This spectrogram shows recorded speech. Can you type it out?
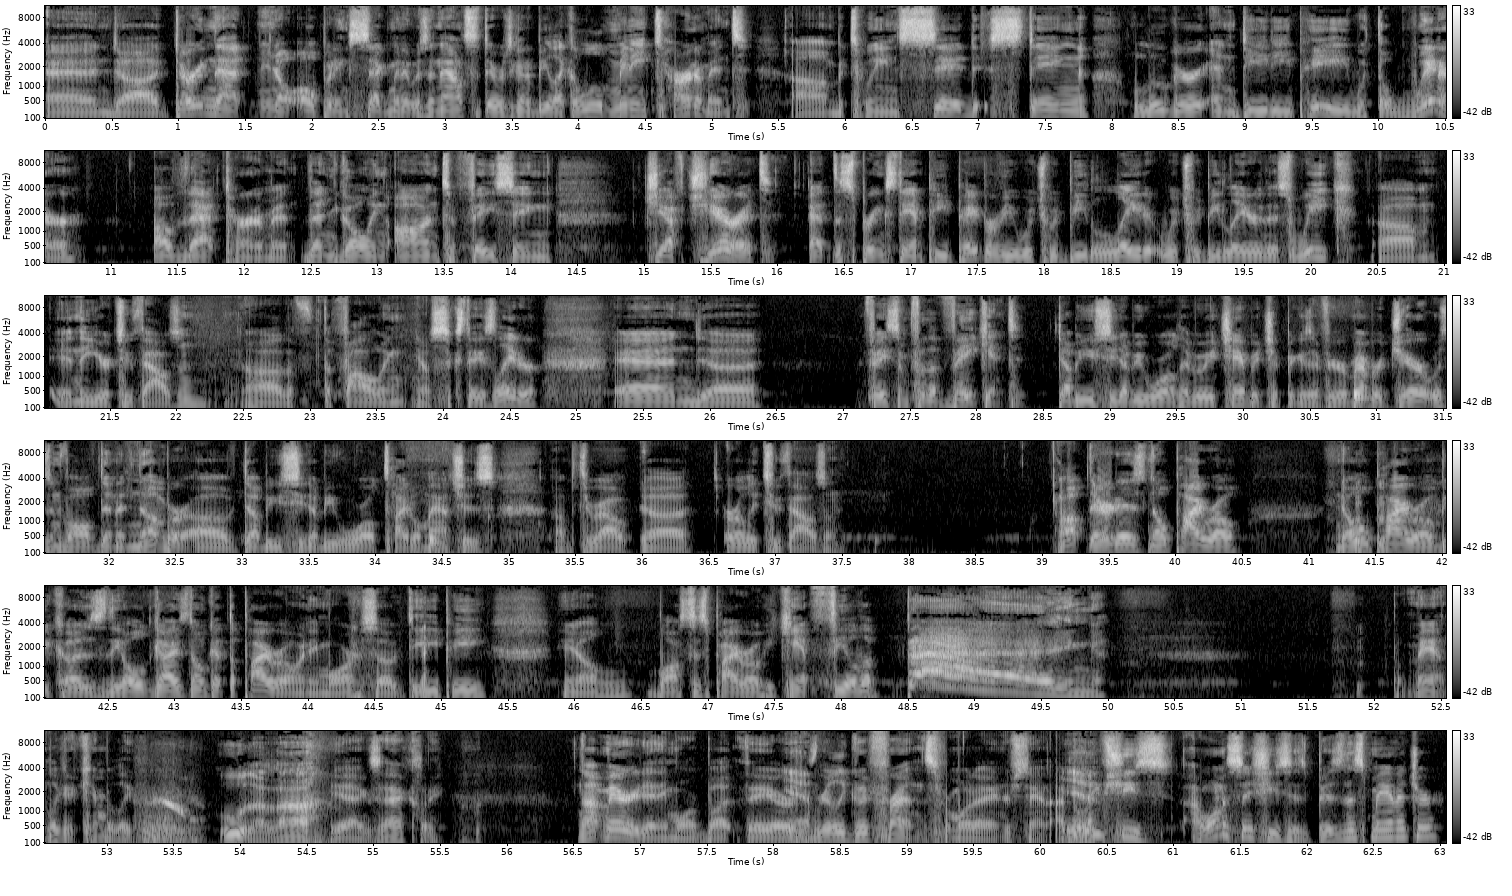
And uh, during that, you know, opening segment, it was announced that there was going to be like a little mini tournament um, between Sid, Sting, Luger, and DDP, with the winner of that tournament then going on to facing Jeff Jarrett at the Spring Stampede pay per view, which would be later, which would be later this week um, in the year 2000, uh, the, the following, you know, six days later, and uh, face him for the vacant WCW World Heavyweight Championship. Because if you remember, Jarrett was involved in a number of WCW World Title matches um, throughout uh, early 2000. Oh, there it is. No pyro. No pyro because the old guys don't get the pyro anymore. So DDP, you know, lost his pyro. He can't feel the bang. But man, look at Kimberly. Ooh la la. Yeah, exactly. Not married anymore, but they are Yeah. really good friends, from what I understand. I Yeah. believe she's. I want to say she's his business manager.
